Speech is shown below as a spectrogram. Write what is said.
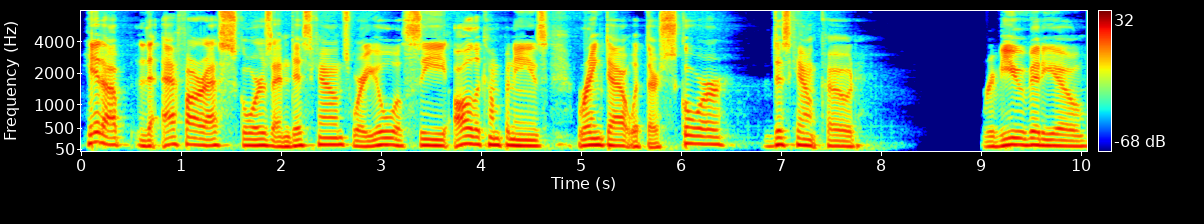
hit up the FRS scores and discounts, where you will see all the companies ranked out with their score, discount code, review video,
